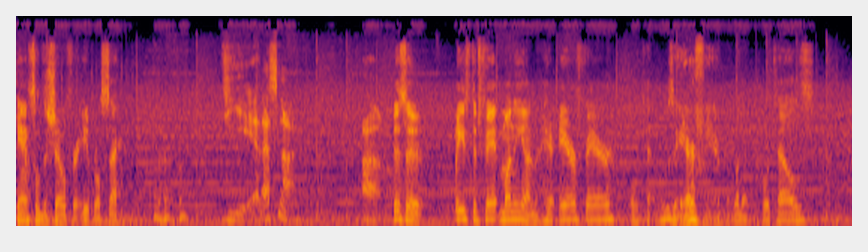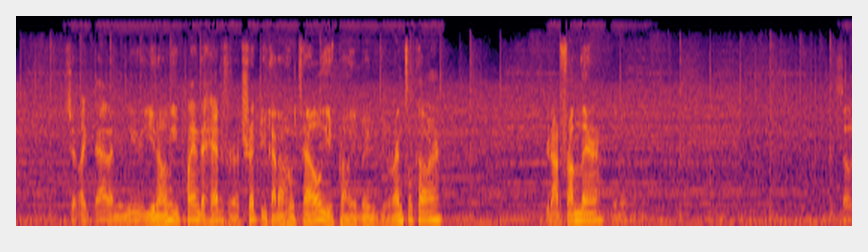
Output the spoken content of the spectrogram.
Canceled the show for April 2nd. Yeah, that's not. I don't know. Just a wasted fa- money on airfare. Hotel, who's airfare? But whatever. Hotels, shit like that. I mean, you you know, you planned ahead for a trip. You got a hotel. You've probably maybe a rental car. You're not from there, you know. So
